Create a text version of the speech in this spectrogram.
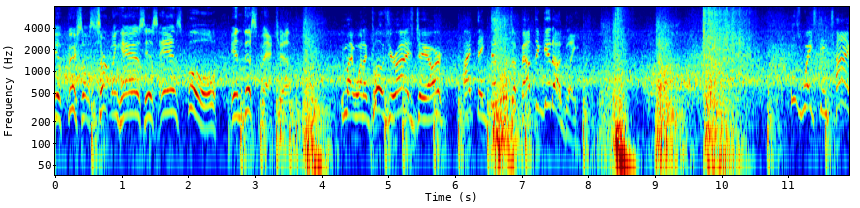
The official certainly has his hands full in this matchup. You might want to close your eyes, JR. I think this one's about to get ugly. He's wasting time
